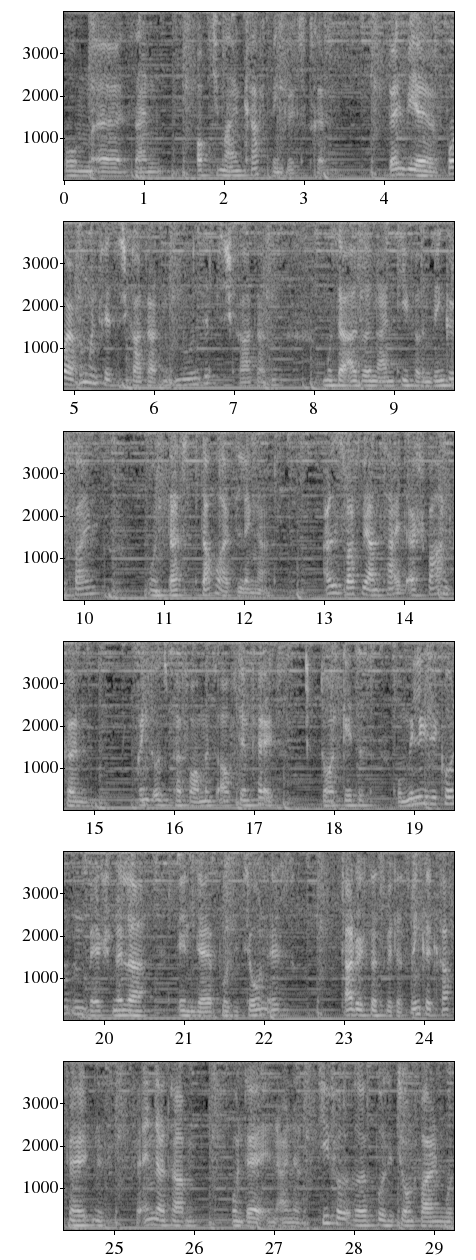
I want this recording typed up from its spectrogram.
um äh, seinen optimalen Kraftwinkel zu treffen. Wenn wir vorher 45 Grad hatten und nun 70 Grad hatten, muss er also in einen tieferen Winkel fallen und das dauert länger. Alles, was wir an Zeit ersparen können, bringt uns Performance auf dem Feld. Dort geht es um Millisekunden, wer schneller in der Position ist. Dadurch, dass wir das Winkelkraftverhältnis verändert haben und er in eine tiefere Position fallen muss,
